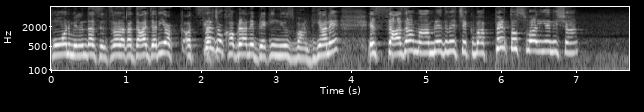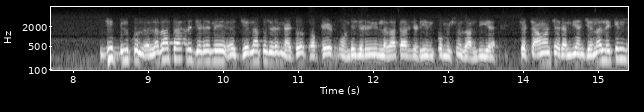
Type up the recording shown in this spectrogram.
ਫੋਨ ਮਿਲਣ ਦਾ ਸਿਲਸਿਲਾ ਲਗਾਤਾਰ ਜਾਰੀ ਅਕਸਰ ਜੋ ਖਬਰਾਂ ਨੇ ਬ੍ਰੇਕਿੰਗ ਨਿਊਜ਼ ਬਣਦੀਆਂ ਨੇ, ਇਸ ਸਾਜ਼ਾ ਮਾਮਲੇ ਦੇ ਵਿੱਚ ਇੱਕ ਵਾਰ ਫਿਰ ਤੋਂ ਸਵਾਲੀਆ ਨਿਸ਼ਾਨ। ਜੀ, ਬਿਲਕੁਲ। ਲਗਾਤਾਰ ਜਿਹੜੇ ਨੇ, ਜੇਲ੍ਹਾਂ ਤੋਂ ਜਿਹੜੇ ਨੈਟਵਰਕ ਅਪਡੇਟ ਹੁੰਦੇ ਜਿਹੜੇ ਨੇ, ਲਗਾਤਾਰ ਜਿਹੜੀ ਇਨਫੋਰਮੇਸ਼ਨ ਆਉਂਦੀ ਹੈ, ਚਰਚਾਵਾਂ ਚ ਰਹਿੰਦੀਆਂ ਜੇਲ੍ਹਾਂ, ਲੇਕਿਨ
